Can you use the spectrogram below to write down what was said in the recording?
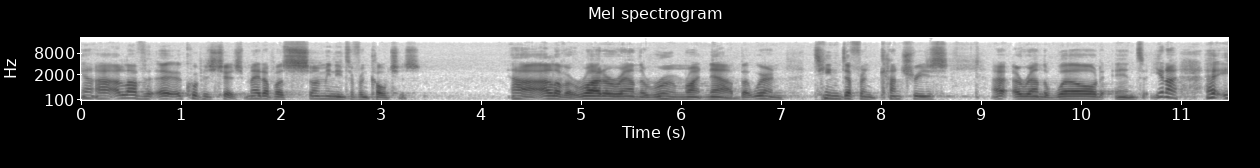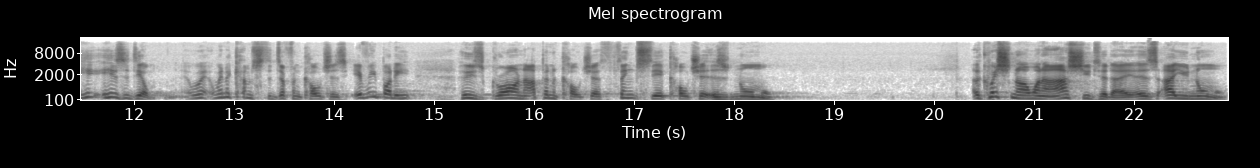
You know, I love uh, Equippers Church, made up of so many different cultures. Uh, I love it right around the room right now, but we're in 10 different countries uh, around the world. And, you know, here's the deal when it comes to different cultures, everybody who's grown up in a culture thinks their culture is normal. The question I want to ask you today is Are you normal?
